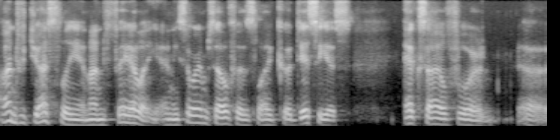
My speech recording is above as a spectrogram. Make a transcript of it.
unjustly and unfairly, and he saw himself as like Odysseus, exiled for uh,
